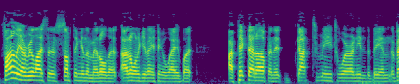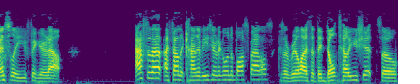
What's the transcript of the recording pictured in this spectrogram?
Finally, I realized there's something in the middle that I don't want to give anything away, but I picked that up and it got to me to where I needed to be, and eventually you figure it out. After that, I found it kind of easier to go into boss battles because I realized that they don't tell you shit, so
